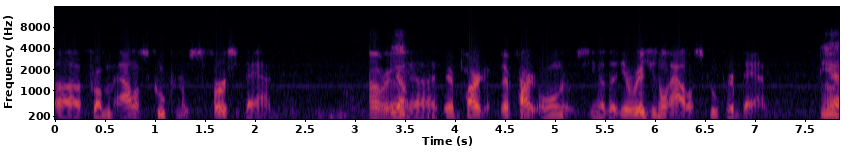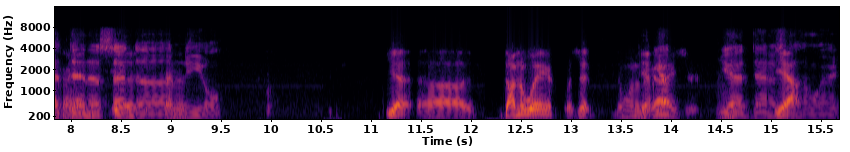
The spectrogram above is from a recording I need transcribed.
uh, from Alice Cooper's first band. Oh, really? Yep. Uh, they're part they're part owners. You know, the, the original Alice Cooper band. yeah, Okay. Dennis and uh, Dennis. Neal. Yeah, uh, Dunaway was it? The one of the Yep. guys. Or, Yeah, Dennis Yeah. Dunaway.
